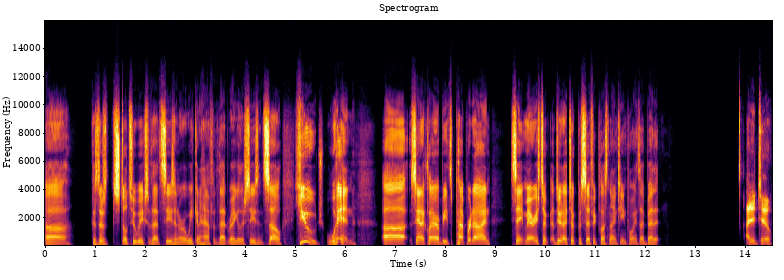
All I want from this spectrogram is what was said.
Uh, because there's still two weeks of that season or a week and a half of that regular season. So huge win. Uh, Santa Clara beats Pepperdine. St. Mary's took, dude. I took Pacific plus 19 points. I bet it. I did too.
